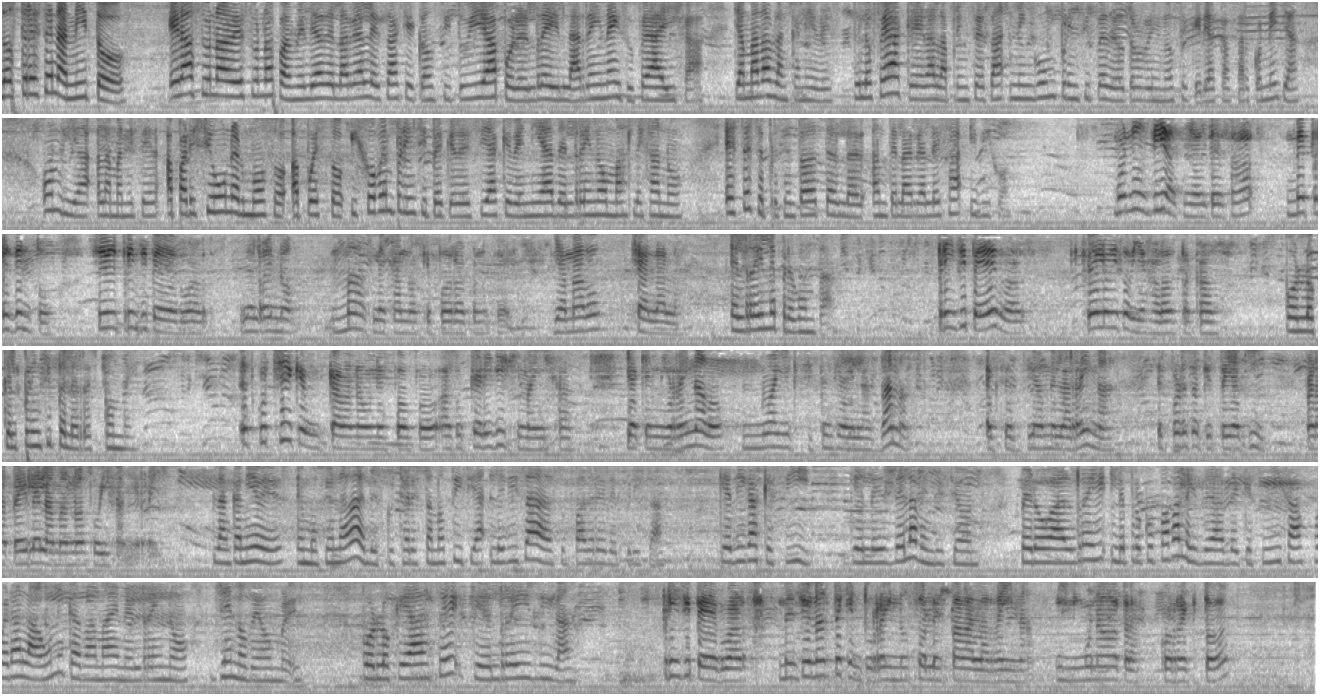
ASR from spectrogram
Los tres enanitos. Eras una vez una familia de la realeza que constituía por el rey, la reina y su fea hija, llamada Blancanieves. De lo fea que era la princesa, ningún príncipe de otro reino se quería casar con ella. Un día, al amanecer, apareció un hermoso, apuesto y joven príncipe que decía que venía del reino más lejano. Este se presentó ante la, ante la realeza y dijo: Buenos días, mi Alteza. Me presento. Soy el príncipe Edward, del reino más lejano que podrá conocer, llamado Chalala. El rey le pregunta: Príncipe Edward, ¿qué lo hizo viajar hasta acá? Por lo que el príncipe le responde: Escuché que buscaban a un esposo, a su queridísima hija, ya que en mi reinado no hay existencia de las damas, a excepción de la reina. Es por eso que estoy aquí, para pedirle la mano a su hija, mi rey. Blancanieves, emocionada al escuchar esta noticia, le dice a su padre deprisa que diga que sí, que les dé la bendición, pero al rey le preocupaba la idea de que su hija fuera la única dama en el reino lleno de hombres, por lo que hace que el rey diga, Príncipe Edward, mencionaste que en tu reino solo estaba la reina y ninguna otra, ¿correcto?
